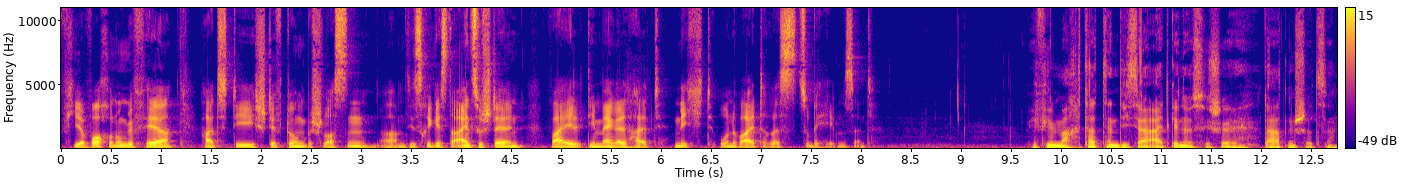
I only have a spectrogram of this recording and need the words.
vier Wochen ungefähr, hat die Stiftung beschlossen, ähm, dieses Register einzustellen, weil die Mängel halt nicht ohne weiteres zu beheben sind. Wie viel Macht hat denn dieser eidgenössische Datenschützer?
